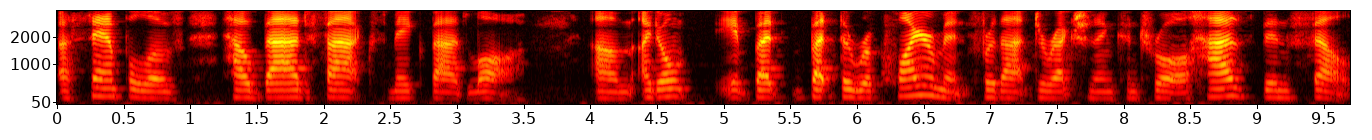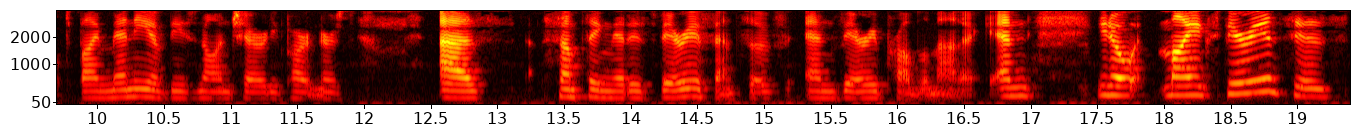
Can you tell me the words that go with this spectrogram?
a, sample of how bad facts make bad law. Um, I don't, it, but but the requirement for that direction and control has been felt by many of these non-charity partners as something that is very offensive and very problematic. And you know, my experience is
